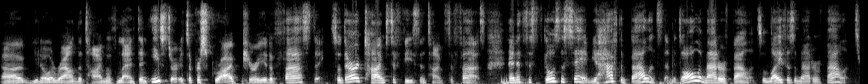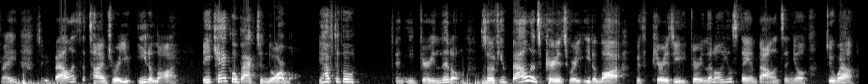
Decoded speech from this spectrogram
uh, you know, around the time of Lent and Easter. It's a prescribed period of fasting. So there are times to feast and times to fast. And it goes the same. You have to balance them. It's all a matter of balance. So life is a matter of balance, right? So you balance the times where you eat a lot, but you can't go back to normal. You have to go and eat very little. So if you balance periods where you eat a lot with periods you eat very little, you'll stay in balance and you'll do well.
